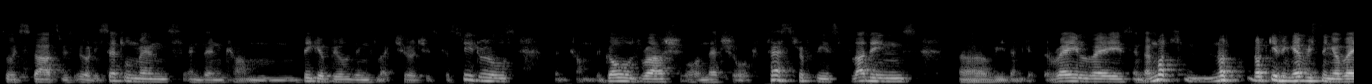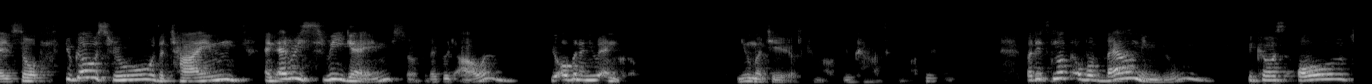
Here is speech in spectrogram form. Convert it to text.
So it starts with early settlements and then come bigger buildings like churches, cathedrals, then come the gold rush or natural catastrophes, floodings. Uh, we then get the railways, and I'm not not not giving everything away. So you go through the time, and every three games, so for a good hour, you open a new envelope. New materials come out, new cards come out, new things. But it's not overwhelming you because old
